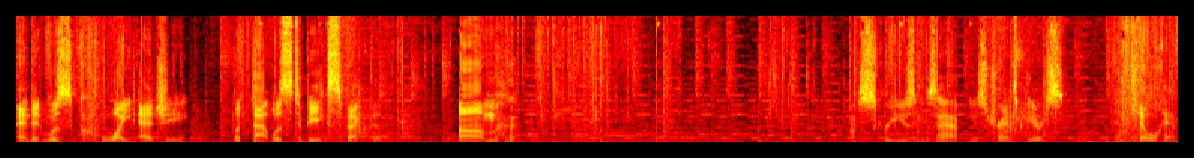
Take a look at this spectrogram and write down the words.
And it was quite edgy, but that was to be expected. Um. oh, screw using Zap. Use Transpierce. Kill him.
